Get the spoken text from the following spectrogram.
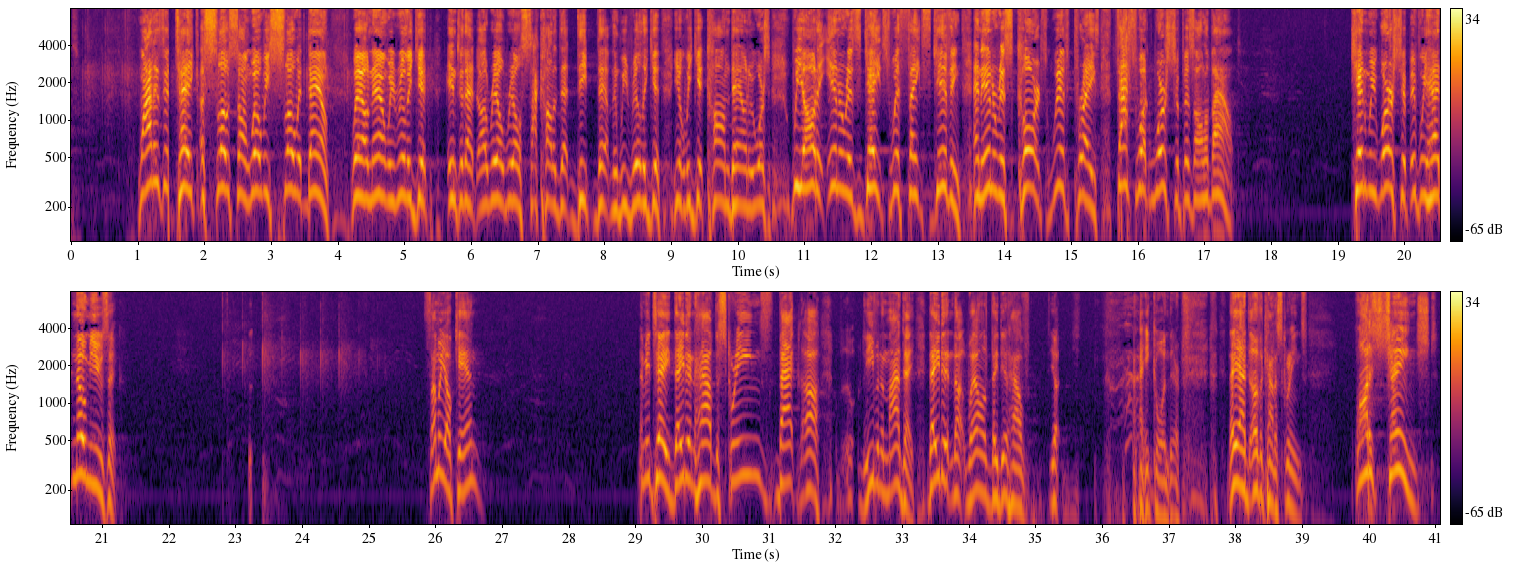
Why does it take a slow song? Well, we slow it down. Well, now we really get into that uh, real, real psychology, that deep depth, and we really get, you know, we get calmed down and we worship. We ought to enter his gates with thanksgiving and enter his courts with praise. That's what worship is all about. Can we worship if we had no music? Some of y'all can. Let me tell you, they didn't have the screens back, uh, even in my day. They didn't, well, they did have I ain't going there. They had other kind of screens. A lot has changed.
